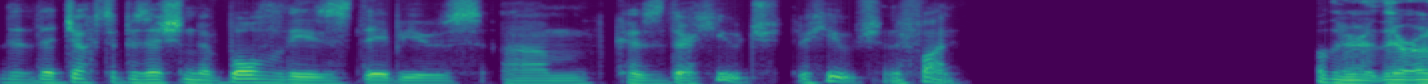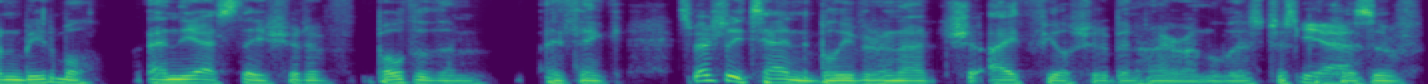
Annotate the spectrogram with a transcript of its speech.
the, the juxtaposition of both of these debuts um because they're huge they're huge and they're fun Well, they're they're unbeatable, and yes, they should have both of them. I think, especially ten. Believe it or not, sh- I feel should have been higher on the list just Yeah. because of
